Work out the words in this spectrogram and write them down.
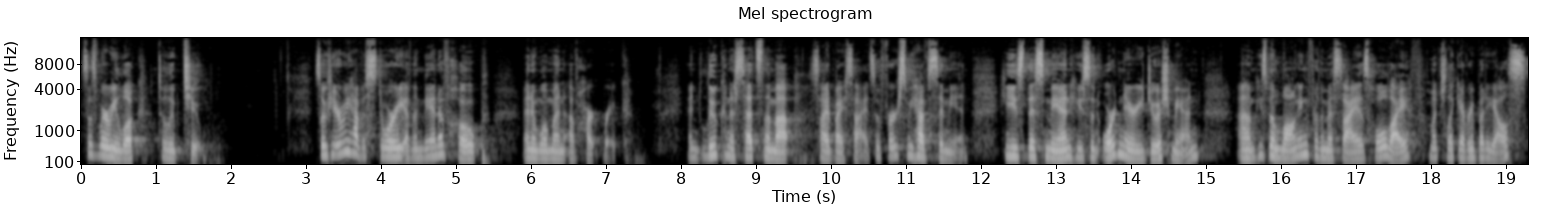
This is where we look to Luke 2. So here we have a story of a man of hope and a woman of heartbreak. And Luke kind of sets them up side by side. So, first we have Simeon. He's this man, he's an ordinary Jewish man. Um, he's been longing for the Messiah his whole life, much like everybody else.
